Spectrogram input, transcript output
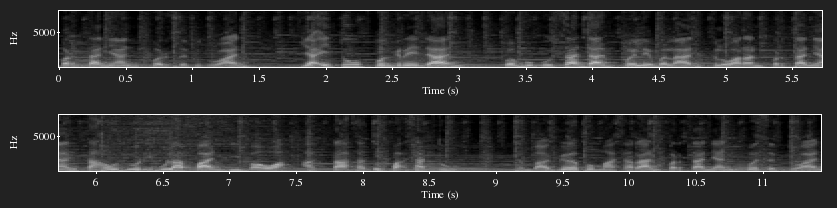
Pertanian Persekutuan iaitu penggradan, pembungkusan dan pelabelan keluaran pertanian tahun 2008 di bawah Akta 141 Lembaga Pemasaran Pertanian Persekutuan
